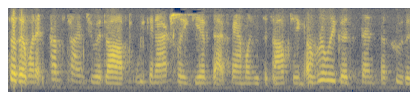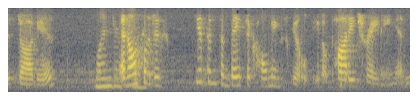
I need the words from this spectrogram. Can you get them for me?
so that when it comes time to adopt, we can actually give that family who's adopting a really good sense of who this dog is. Wonderful. And also just give them some basic homing skills, you know, potty training and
